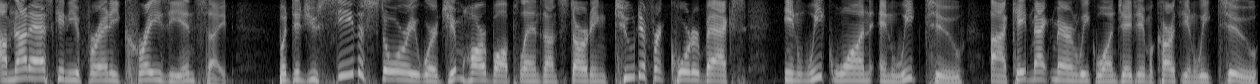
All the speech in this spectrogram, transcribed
I'm not asking you for any crazy insight, but did you see the story where Jim Harbaugh plans on starting two different quarterbacks in week one and week two? Uh, Cade McNamara in week one, J.J. McCarthy in week two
